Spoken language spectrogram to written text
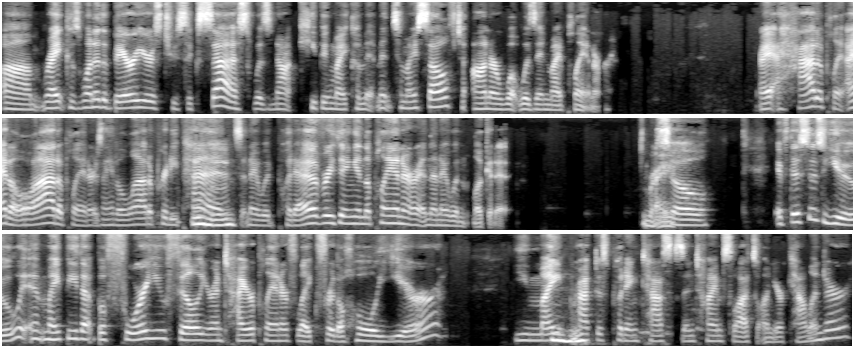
Um, right? Because one of the barriers to success was not keeping my commitment to myself to honor what was in my planner. Right? I had a plan. I had a lot of planners. I had a lot of pretty mm-hmm. pens, mm-hmm. and I would put everything in the planner, and then I wouldn't look at it. Right. So, if this is you, it might be that before you fill your entire planner, like for the whole year, you might mm-hmm. practice putting tasks and time slots on your calendar.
